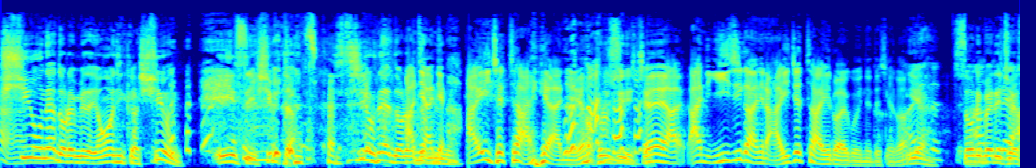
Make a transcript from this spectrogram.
쉬운의 노래입니다. 영어니까 쉬운. 이지 쉽다. 쉬운의 노래. 아니 아니 IZ I 아니에요? 그럴 수 있죠. 네, 아, 아니 이지가 아니라 IZ I로 알고 있는데 제가. 예. 소리베리? 죄송.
